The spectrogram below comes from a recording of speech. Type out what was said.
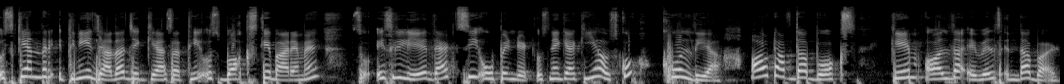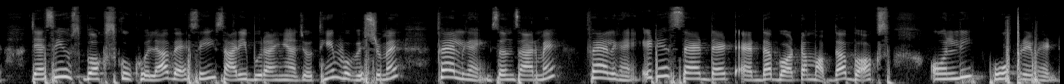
उसके अंदर इतनी ज़्यादा जिज्ञासा थी उस बॉक्स के बारे में। सो so, इसलिए दैट सी ओपन इट उसने क्या किया? उसको खोल दिया। Out of the box came all the evils in the world जैसे ही उस बॉक्स को खोला वैसे ही सारी बुराइयाँ जो थी वो विश्व में फैल गईं संसार में फैल गई। It is said that at the bottom of the box only hope remained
